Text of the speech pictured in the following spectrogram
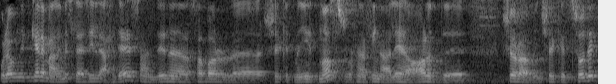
ولو بنتكلم على مثل هذه الأحداث عندنا خبر آه، شركة مدينه نصر وإحنا عارفين عليها عرض آه، شراء من شركة سودك.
